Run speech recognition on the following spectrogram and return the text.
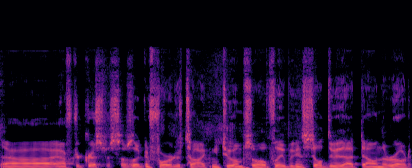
uh, after Christmas. I was looking forward to talking to him, so hopefully we can still do that down the road.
